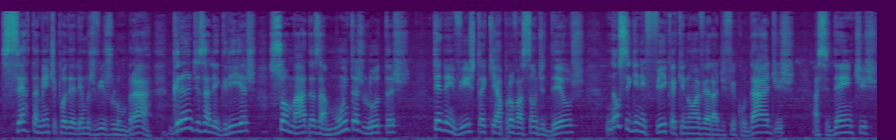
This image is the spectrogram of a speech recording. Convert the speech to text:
certamente poderemos vislumbrar grandes alegrias somadas a muitas lutas, tendo em vista que a aprovação de Deus não significa que não haverá dificuldades, acidentes,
